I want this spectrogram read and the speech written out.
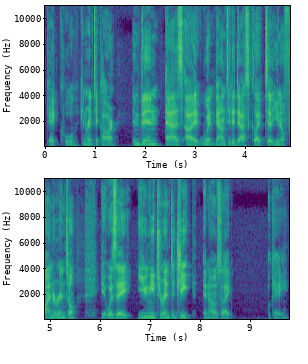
okay, cool, I can rent a car. And then as I went down to the desk, like to, you know, find a rental, it was a, you need to rent a Jeep. And I was like, okay,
